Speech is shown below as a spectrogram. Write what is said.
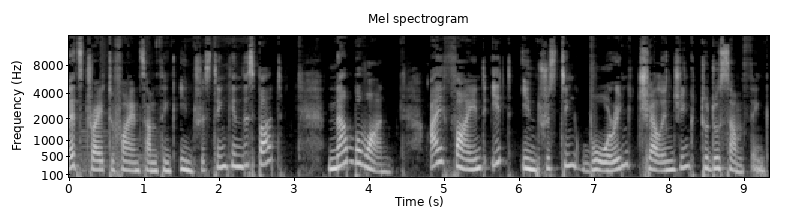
Let's try to find something interesting in this part. Number one, I find it interesting, boring, challenging to do something.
